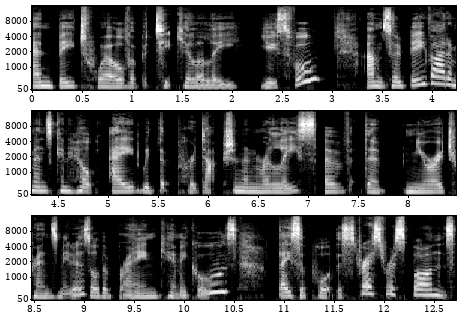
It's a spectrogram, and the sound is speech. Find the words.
and B12 are particularly useful. Um, so, B vitamins can help aid with the production and release of the neurotransmitters or the brain chemicals. They support the stress response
